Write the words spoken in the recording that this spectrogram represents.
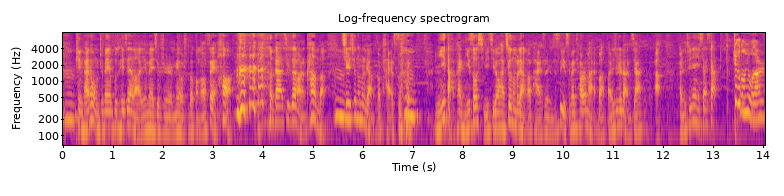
嗯，品牌呢我们这边也不推荐了，因为就是没有收到广告费哈。大家自己在网上看吧。嗯，其实就那么两个牌子，你一打开你一搜洗衣机的话，就那么两个牌子，你就自己随便挑着买吧，反正就这两家啊。反正推荐一下下这个东西，我倒是，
